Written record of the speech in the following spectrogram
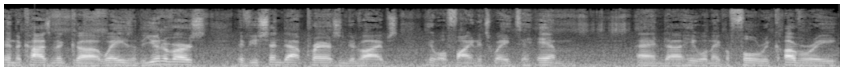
in the cosmic uh, ways of the universe, if you send out prayers and good vibes, it will find its way to him, and uh, he will make a full recovery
